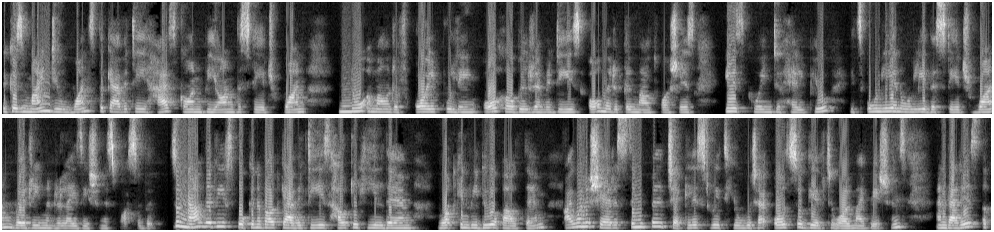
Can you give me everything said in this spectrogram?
Because mind you, once the cavity has gone beyond the stage one, no amount of oil pulling or herbal remedies or miracle mouthwashes is going to help you. It's only and only the stage one where remineralization is possible. So now that we've spoken about cavities, how to heal them, what can we do about them, I want to share a simple checklist with you, which I also give to all my patients, and that is a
